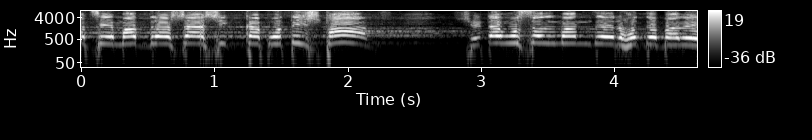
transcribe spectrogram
আছে, মাদ্রাসা, শিক্ষা প্রতিষ্ঠান, সেটা মুসলমানদের হতে পারে।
